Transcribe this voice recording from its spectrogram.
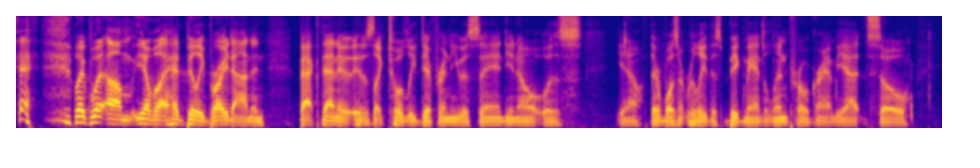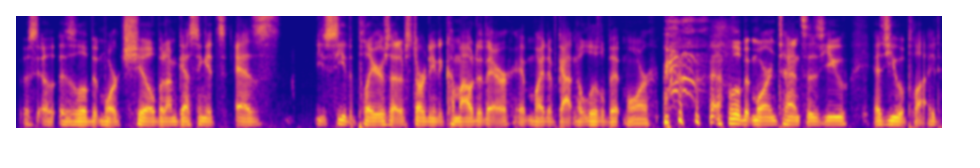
like what um, you know, well, I had Billy Bright on, and back then it, it was like totally different. He was saying, you know, it was, you know, there wasn't really this big mandolin program yet, so it was, it was a little bit more chill. But I'm guessing it's as you see the players that are starting to come out of there, it might have gotten a little bit more, a little bit more intense as you as you applied.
